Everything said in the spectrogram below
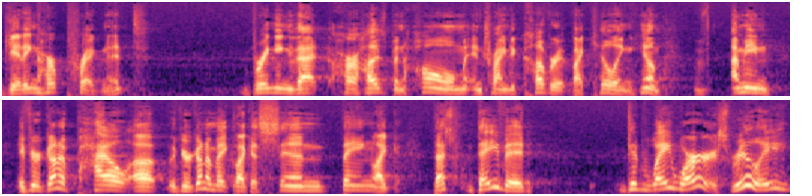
getting her pregnant, bringing that her husband home and trying to cover it by killing him. I mean, if you're going to pile up, if you're going to make like a sin thing, like that's David did way worse, really.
